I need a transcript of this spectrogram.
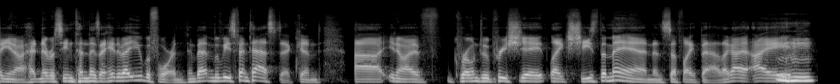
you know, I had never seen Ten Things I Hate About You before, and think that movie's fantastic. And uh, you know, I've grown to appreciate like She's the Man and stuff like that. Like I, I Mm-hmm.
